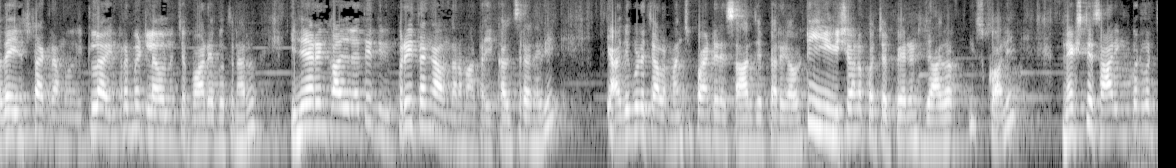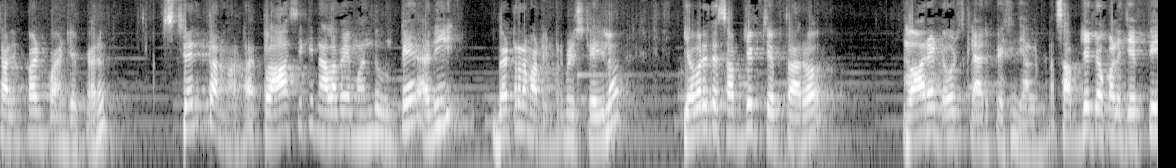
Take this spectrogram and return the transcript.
అదే ఇన్స్టాగ్రామ్ ఇట్లా ఇంటర్మీడియట్ లెవెల్ నుంచి పాడైపోతున్నారు. ఇంజనీరింగ్ కాలేజీలో అయితే ఇది విపరీతంగా ఉందన్నమాట ఈ కల్చర్ అనేది. అది కూడా చాలా మంచి పాయింట్ అనేది సార్ చెప్పారు కాబట్టి ఈ విషయంలో కొంచెం పేరెంట్స్ జాగ్రత్త తీసుకోవాలి. నెక్స్ట్ సార్ ఇంకోటి కూడా చాలా ఇంపార్టెంట్ పాయింట్ చెప్పారు. స్ట్రెంత్ అనమాట క్లాస్కి నలభై మంది ఉంటే అది బెటర్ అనమాట ఇంటర్మీడియట్ స్టేజ్లో ఎవరైతే సబ్జెక్ట్ చెప్తారో వారే డౌట్స్ క్లారిఫికేషన్ చేయాలన్నమాట సబ్జెక్ట్ ఒకళ్ళు చెప్పి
